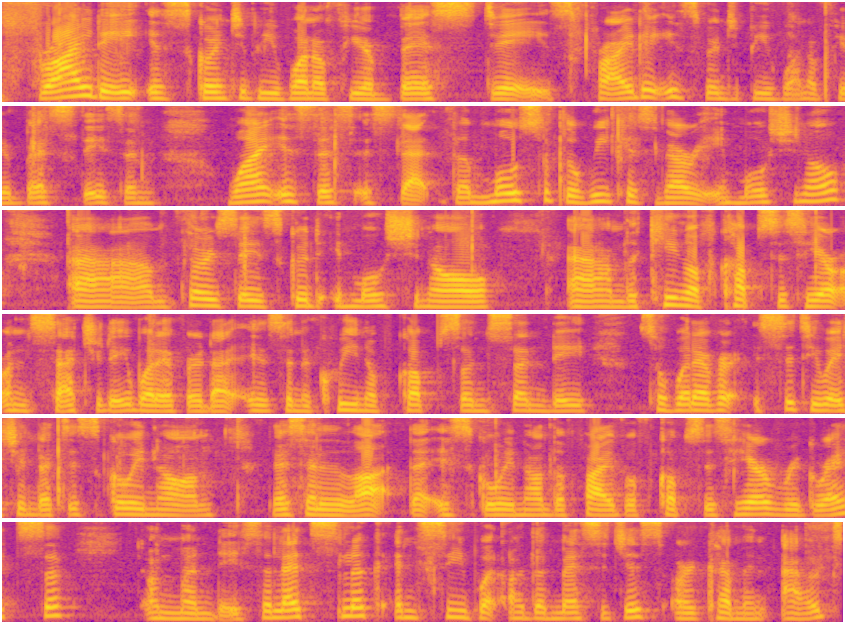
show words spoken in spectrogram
Friday is going to be one of your best days. Friday is going to be one of your best days. And why is this? Is that the most of the week is very emotional. Um, Thursday is good emotional um, the King of Cups is here on Saturday whatever that is and the Queen of Cups on Sunday. So whatever situation that is going on there's a lot that is going on. The Five of Cups is here regrets on Monday. So let's look and see what other messages are coming out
